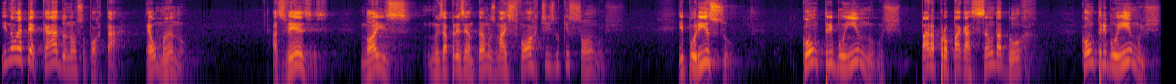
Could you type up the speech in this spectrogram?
E não é pecado não suportar, é humano. Às vezes, nós nos apresentamos mais fortes do que somos. E por isso, contribuímos para a propagação da dor, contribuímos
